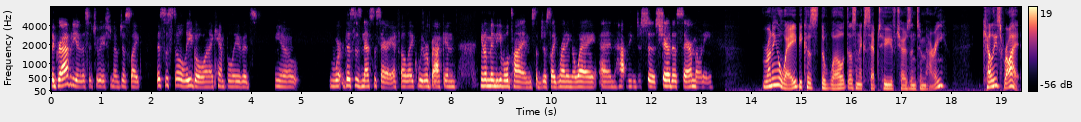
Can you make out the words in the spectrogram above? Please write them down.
the gravity of the situation of just like this is still illegal and I can't believe it's you know this is necessary. I felt like we were back in you know medieval times of just like running away and having just to share this ceremony. Running away because the world doesn't accept who you've chosen to marry? Kelly's right.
